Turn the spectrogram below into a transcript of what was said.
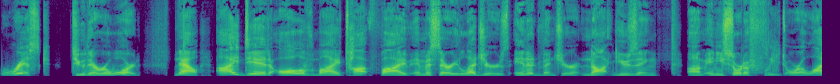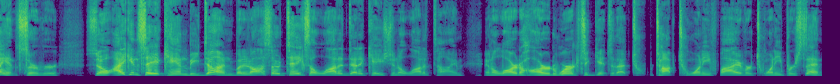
risk to their reward. Now, I did all of my top five emissary ledgers in Adventure, not using um, any sort of fleet or alliance server. So I can say it can be done, but it also takes a lot of dedication, a lot of time, and a lot of hard work to get to that t- top 25 or 20%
